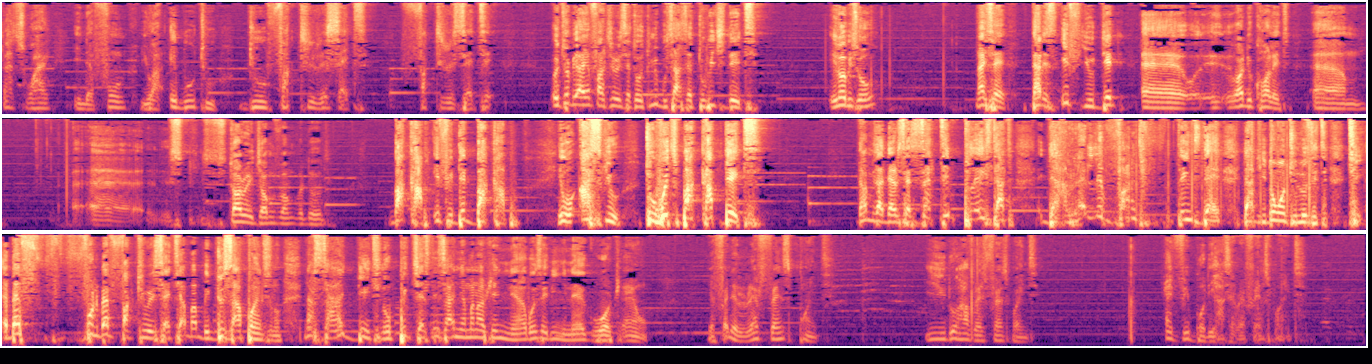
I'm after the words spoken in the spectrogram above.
That's why in the phone you are able to do factory reset. Factory reset which will be a factory reset. To me, Busa said, to which date? You know, so. And I said, that is if you did, uh, what do you call it? Um, uh, storage from backup. If you did backup, he will ask you to which backup date. That means that there is a certain place that there are relevant things there that you don't want to lose it. Phone bit factory research about be do some points, no. Now, side date, no pictures. This I was you know You find a reference point. You don't have reference point. Everybody has a reference point.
